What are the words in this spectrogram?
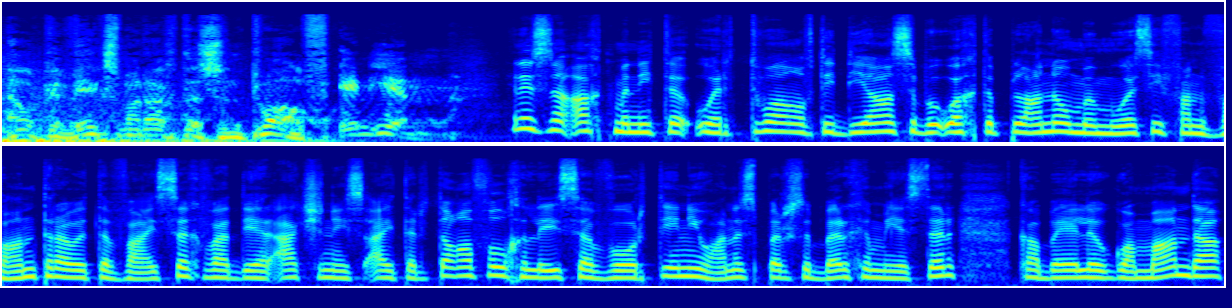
Elke weekmiddag tussen 12 en 1. Dit is nou 8 minute oor 12 die DEA se beoogde planne om 'n mosie van wantroue te wysig wat deur Action SA ter tafel gelê sou word teen Johannesburg se burgemeester Kabelo Gwamanda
